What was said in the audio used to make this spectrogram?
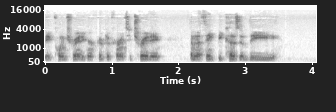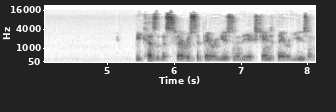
Bitcoin trading or cryptocurrency trading, and I think because of the because of the service that they were using and the exchange that they were using,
